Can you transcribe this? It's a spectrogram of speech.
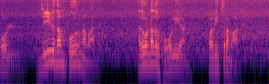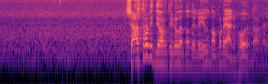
ഹോൾ ജീവിതം പൂർണമാണ്. അതുകൊണ്ടത് ഹോളിയാണ് പവിത്രമാണ്. ശാസ്ത്ര വിദ്യാർത്ഥികൾ എന്ന നിലയിൽ നമ്മുടെ അനുഭവം എന്താണ്?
